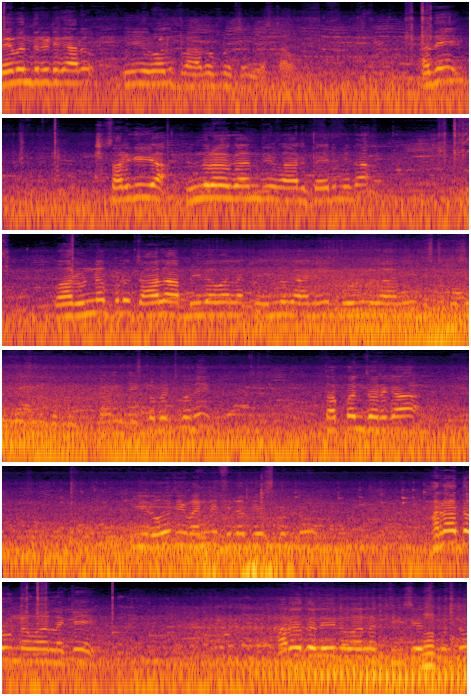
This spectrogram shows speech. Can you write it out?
రేవంత్ రెడ్డి గారు ఈ రోజు ప్రారంభోత్సవం చేస్తాము అది స్వర్గీయ ఇందిరాగాంధీ వారి పేరు మీద. వారు ఉన్నప్పుడు చాలా బీద వాళ్ళకి ఇల్లు కానీ భూములు కానీ డిస్ట్రిబ్యూషన్ చేయడం దాన్ని దృష్టిలో పెట్టుకొని తప్పనిసరిగా ఈరోజు ఇవన్నీ ఫిలప్ చేసుకుంటూ అర్హత ఉన్న వాళ్ళకి అర్హత లేని వాళ్ళకి తీసేసుకుంటూ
